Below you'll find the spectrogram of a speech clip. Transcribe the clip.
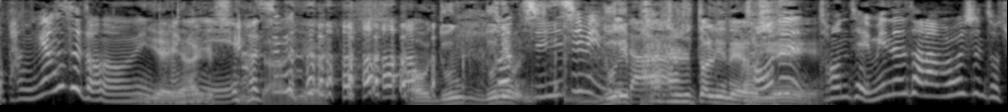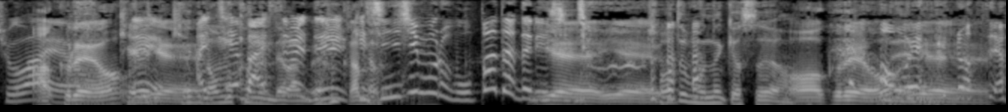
어, 박명수잖아요. 예, 예, 당연히. 알겠습니다. 예. 어, 눈, 눈이, 전 진심입니다. 눈이 파르르 떨리네요. 저는 예. 전 재밌는 사람을 훨씬 더 좋아해요. 아, 그래요? 네. 예. 너무 아니, 제 컸는데, 말씀을. 늘 이렇게 진심으로 못 예, 받아들이시죠. 예. 저도 못 느꼈어요. 어, 그래요. 어, 왜 예. 그러세요?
